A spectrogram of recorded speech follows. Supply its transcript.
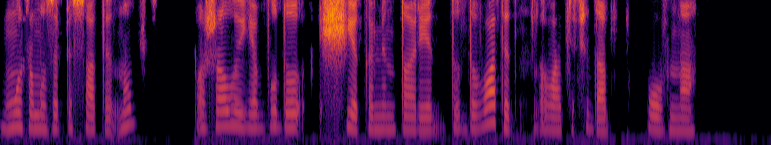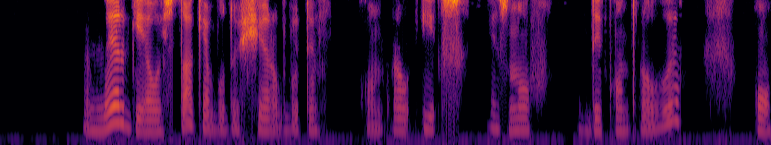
можемо записати, ну, пожалуй, я буду ще коментарі додавати. Давайте сюди повна енергія. Ось так я буду ще робити Ctrl-X і знов D Ctrl-V. О,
